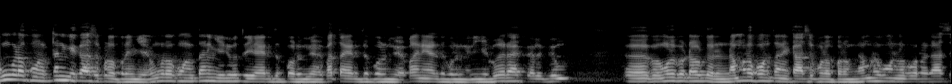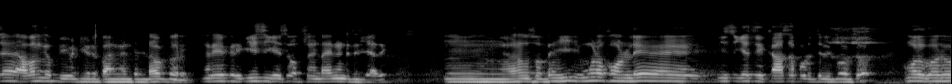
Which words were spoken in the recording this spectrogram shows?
உங்களோட ஃபோனுக்கு தான் நீங்கள் காசு போட போகிறீங்க உங்களோட ஃபோனுக்கு தான் நீங்கள் இருபத்தையாயிரத்தை போடுங்க பத்தாயிரத்தை போடுங்க பதினாயிரத்தை போடுங்க. நீங்கள் வேற ஆட்களுக்கும் இப்போ உங்களுக்கு ஒரு டவுட் வரும். நம்மளோட ஃபோன் தானே காசு போட போகிறோம் நம்மளோட ஃபோனில் போடுற காசை அவங்க எப்படி வெட்டி எடுப்பாங்கன்ற டவுட் வரும். நிறைய பேருக்கு ஈஸி கேஸ் ஆப்ஷன் தெரியாது. அதனால சொல்கிறேன் e, உங்களோட ஃபோன்லேயே ஈஸி காசை போட்டு போட்டு உங்களுக்கு ஒரு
